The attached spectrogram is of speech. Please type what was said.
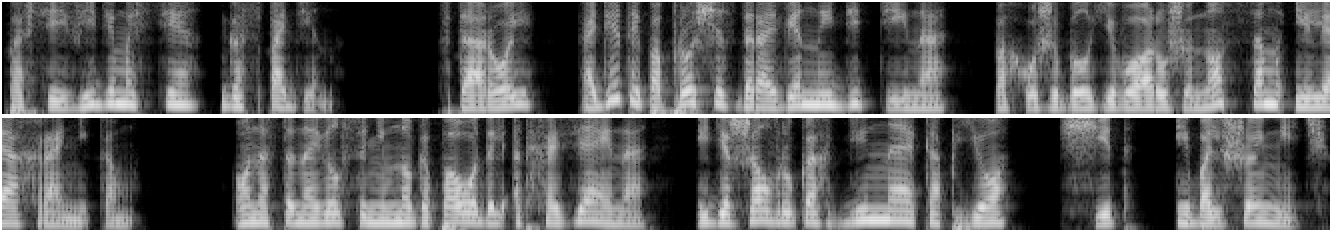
по всей видимости, господин. Второй, одетый попроще здоровенный детина, похоже, был его оруженосцем или охранником. Он остановился немного поодаль от хозяина и держал в руках длинное копье, щит и большой меч.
